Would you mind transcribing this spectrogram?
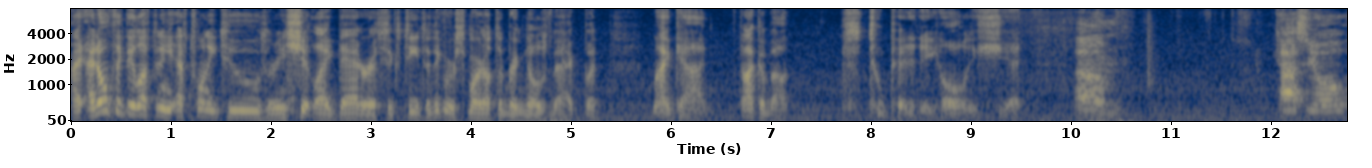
I, I don't think they left any F 22s or any shit like that or F 16s. I think we were smart enough to bring those back, but my God, talk about stupidity. Holy shit. Um, Casio,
